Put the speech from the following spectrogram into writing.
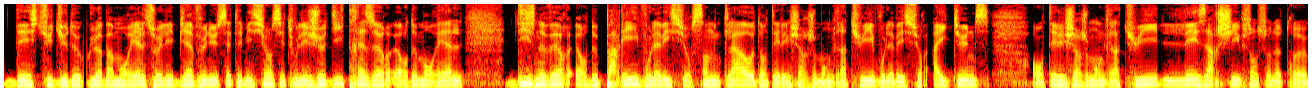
des studios de Globe à Montréal. Soyez les bienvenus. Cette émission, c'est tous les jeudis, 13h heure de Montréal, 19h heure de Paris. Vous l'avez sur SoundCloud en téléchargement gratuit. Vous l'avez sur iTunes en téléchargement gratuit. Les archives sont sur notre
